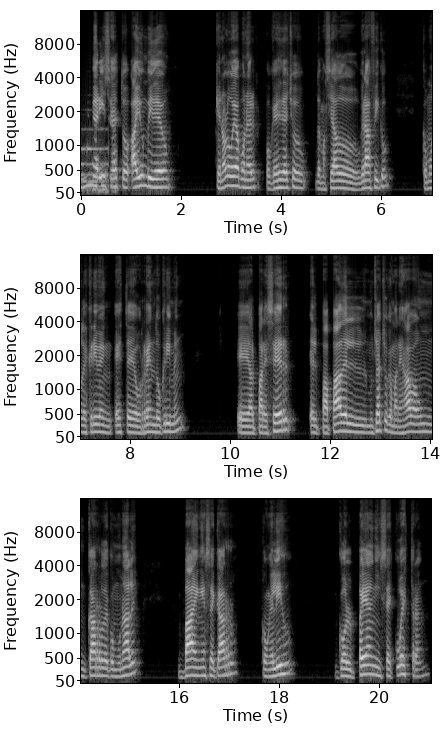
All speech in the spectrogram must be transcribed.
me esto. Hay un video que no lo voy a poner porque es de hecho demasiado gráfico cómo describen este horrendo crimen. Eh, al parecer, el papá del muchacho que manejaba un carro de comunales va en ese carro con el hijo, golpean y secuestran,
